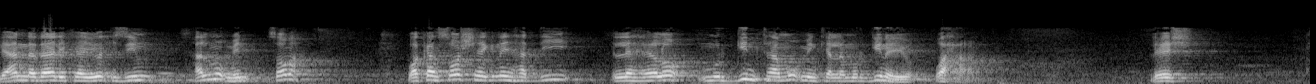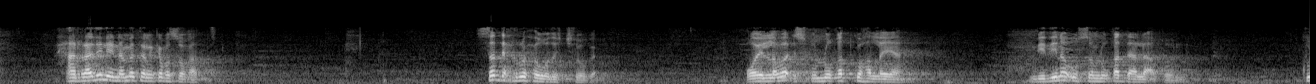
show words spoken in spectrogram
lianna dalika yuxzin almu'min soo ma? Waa kaan soo sheegnay haddii la helo murginta mu'minka la murginayo waa xaram. Leesh waxaan raadinaynaa maalan kaba soo qaat saddex ruuxoo wada jooga ooy laba isku luqad ku hadlayaan. Midina uusan luqaddaa la aqoonin ku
